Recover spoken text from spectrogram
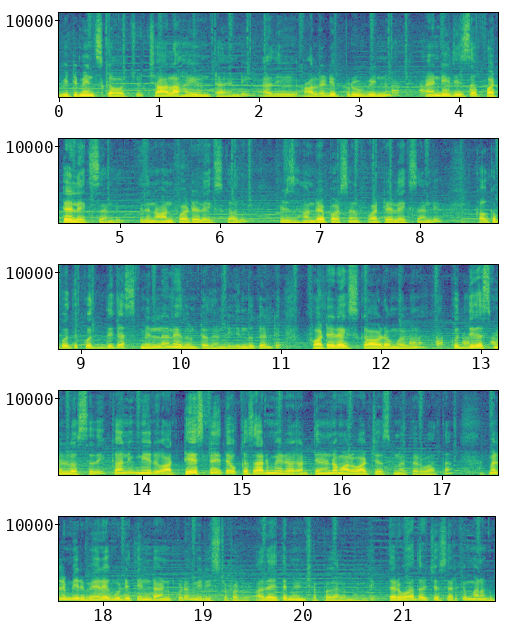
విటమిన్స్ కావచ్చు చాలా హై ఉంటాయండి. అది already proven and it is a fertile eggs అండి. ఇది నాన్ ఫర్టైల్ ఎగ్స్ కాదు. It's hundred percent fertile eggs అండి. కాకపోతే కొద్దిగా స్మెల్ అనేది ఉంటుందండి. ఎందుకంటే ఫర్టైలెక్స్ కావడం వలన కొద్దిగా స్మెల్ వస్తుంది. కానీ మీరు ఆ టేస్ట్ని అయితే ఒక్కసారి మీరు తినడం అలవాటు చేసుకున్న తర్వాత మళ్ళీ మీరు వేరే గుడ్డి తినడానికి కూడా మీరు ఇష్టపడరు. అదైతే మేము చెప్పగలమండి. తర్వాత వచ్చేసరికి మనకు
